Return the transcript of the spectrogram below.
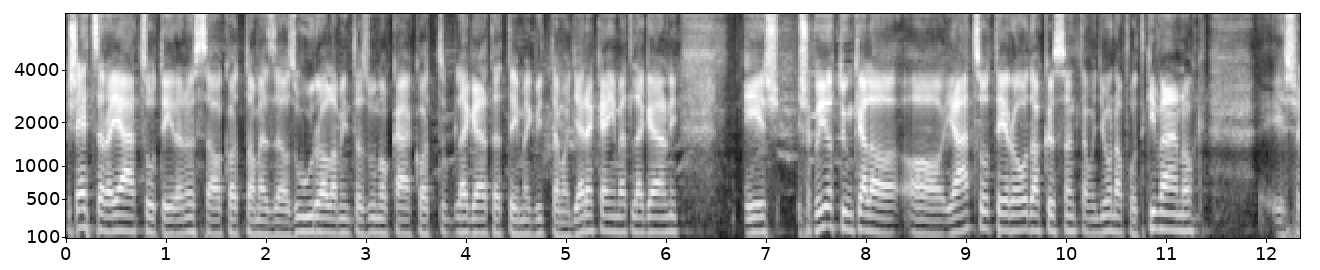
és egyszer a játszótéren összeakadtam ezzel az úrral, amint az unokákat legeltették, meg vittem a gyerekeimet legelni, és, és akkor jöttünk el a, a játszótérre, oda köszöntem, hogy jó napot kívánok, és,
